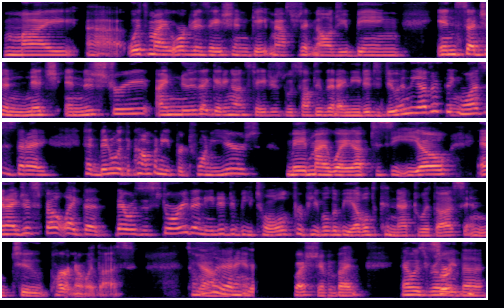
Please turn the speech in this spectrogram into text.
my uh, with my organization gate master technology being in such a niche industry i knew that getting on stages was something that i needed to do and the other thing was is that i had been with the company for 20 years made my way up to ceo and i just felt like that there was a story that needed to be told for people to be able to connect with us and to partner with us so yeah. hopefully that answers question, but that was really Certainly. the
